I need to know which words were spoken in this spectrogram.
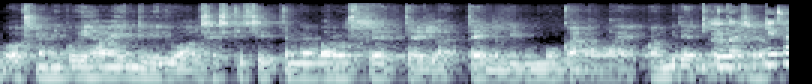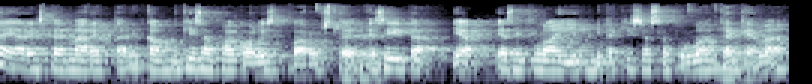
onko ne niinku ihan individuaalisesti sitten ne varusteet teillä, teillä niinku mukana vai, vai miten, miten no, se Kisajärjestäjä määrittää niin kisan pakolliset varusteet okay. ja, siitä, ja, ja sitten lajit, mitä kisassa tullaan tekemään.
